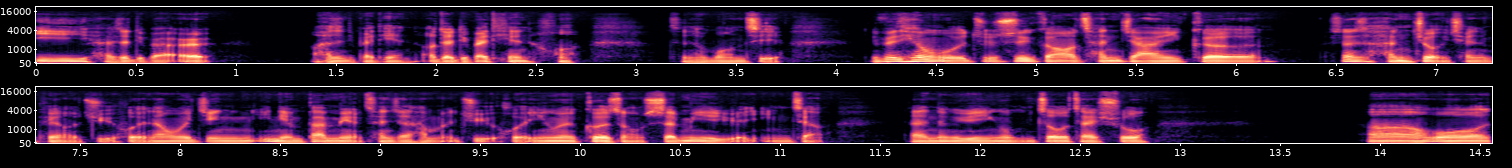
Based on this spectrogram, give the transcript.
一还是礼拜二，还是礼拜天？哦，对，礼拜天哈，真的忘记。礼拜天我就是刚好参加一个算是很久以前的朋友聚会，那我已经一年半没有参加他们的聚会，因为各种神秘的原因这样。但那个原因我们之后再说。呃，我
